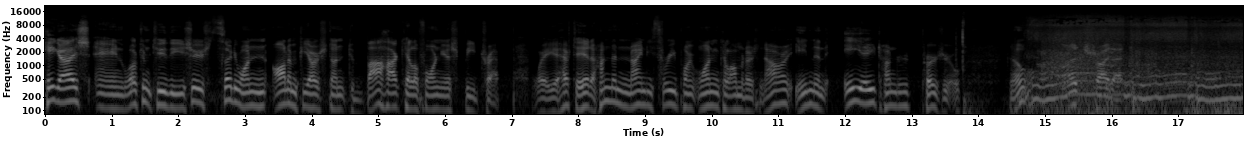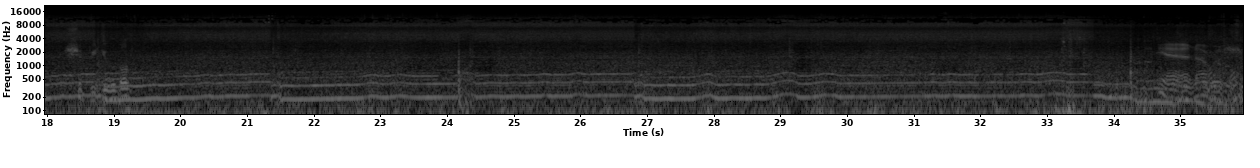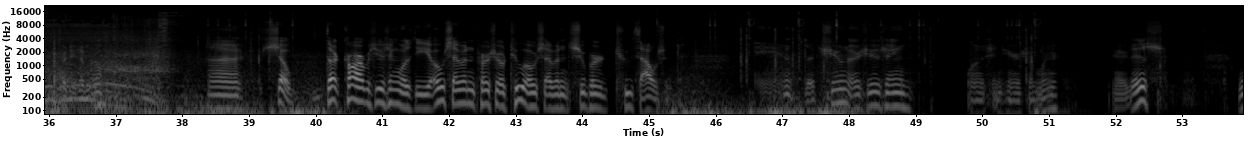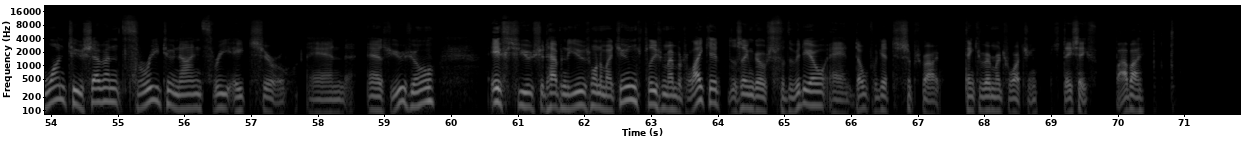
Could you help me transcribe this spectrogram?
Hey guys, and welcome to the Series 31 Autumn PR stunt to Baja California Speed Trap, where you have to hit 193.1 kilometers an hour in an A800 Peugeot. So, let's try that. Should be doable. So, the car I was using was the 07 Peugeot 207 Super 2000. And the tune I was using was in here somewhere. There it is. 127 329 380. And as usual, if you should happen to use one of my tunes, please remember to like it. The same goes for the video, and don't forget to subscribe. Thank you very much for watching. Stay safe. Bye bye.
